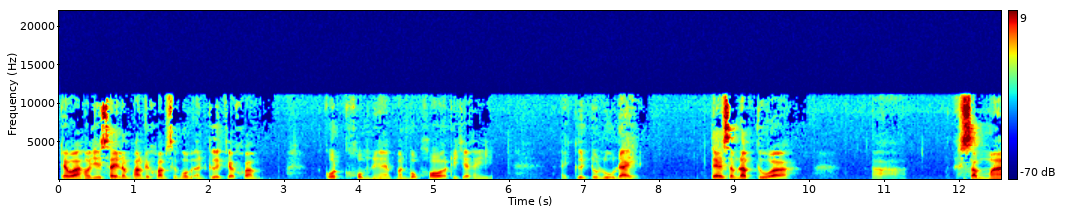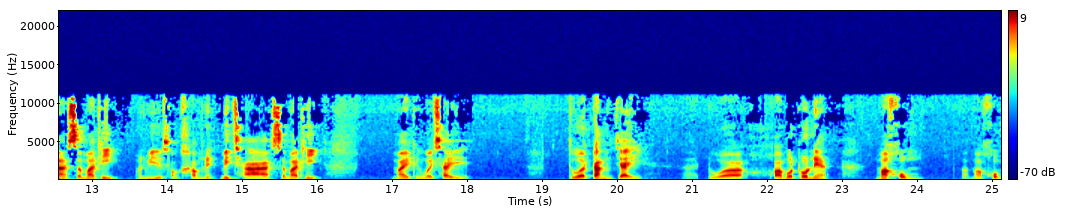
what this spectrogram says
แต่ว่าเขาจะใส่ลำพังแต่ความสงบอันเกิดจากความกดคมเนี่ย มันบกพอที่จะให้ให้เกิดตัวรู้ได้แต่สำหรับตัว สัมมาสมาธิ มันมีอยู่สองคำเนี่ยมิจฉาสมาธิ หมายถึงว่าใช่ตัวตั้งใจ ตัวความอดทนเนี่ย มาคมมาคม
